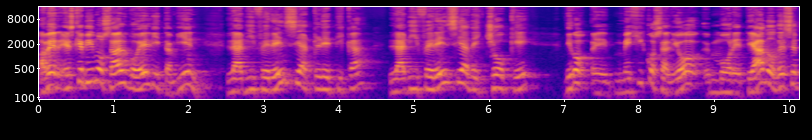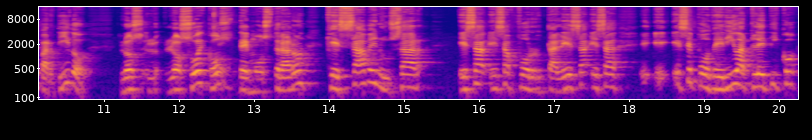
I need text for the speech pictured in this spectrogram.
A ver, es que vimos algo, Eli, también. La diferencia atlética, la diferencia de choque Digo, eh, México salió moreteado de ese partido. Los, los suecos demostraron que saben usar esa, esa fortaleza, esa, e, e, ese poderío atlético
